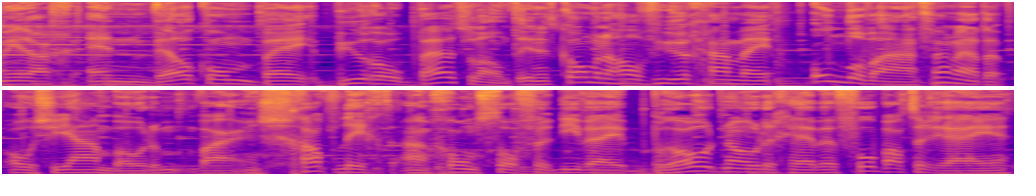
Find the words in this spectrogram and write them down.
Goedemiddag en welkom bij Bureau Buitenland. In het komende half uur gaan wij onder water naar de oceaanbodem... waar een schat ligt aan grondstoffen die wij brood nodig hebben... voor batterijen,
